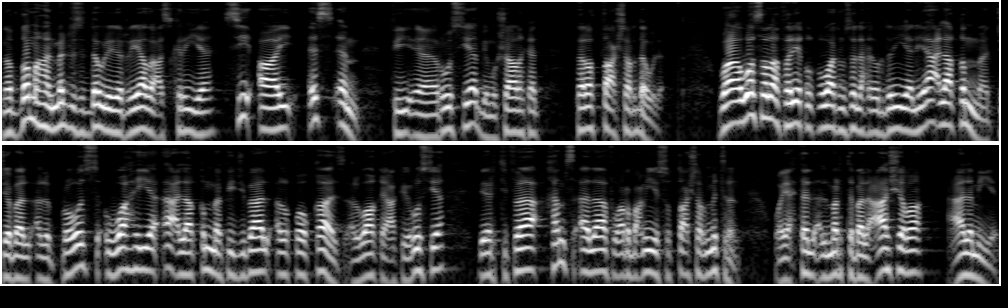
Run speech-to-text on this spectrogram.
نظمها المجلس الدولي للرياضة العسكرية CISM في روسيا بمشاركة 13 دولة. ووصل فريق القوات المسلحة الأردنية لأعلى قمة جبل البروس وهي أعلى قمة في جبال القوقاز الواقعة في روسيا بارتفاع 5416 مترا ويحتل المرتبة العاشرة عالميا.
